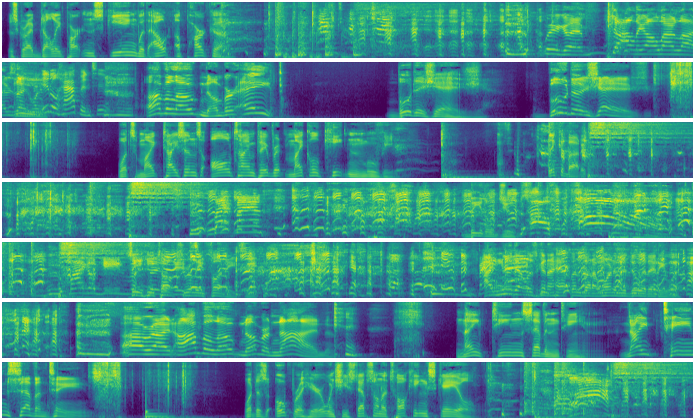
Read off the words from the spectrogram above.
Describe Dolly Parton skiing without a parka. We're going to have Dolly all our lives, ain't we? It'll happen too. Envelope number eight. Buttigieg. Buttigieg. What's Mike Tyson's all-time favorite Michael Keaton movie? Think about it. Batman. Beetlejuice. Oh, oh! Michael Keaton. See, he talks really funny. See? I knew that was going to happen, but I wanted to do it anyway. All right, envelope number nine. 1917. 1917. What does Oprah hear when she steps on a talking scale?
